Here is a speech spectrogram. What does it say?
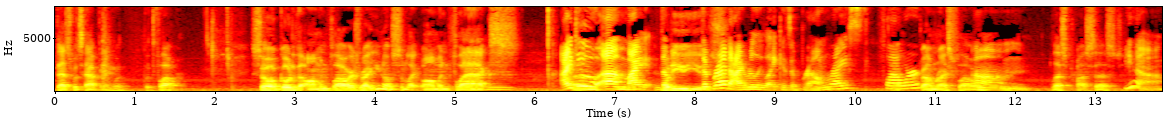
That's what's happening with with flour. So go to the almond flours, right? You know some like almond flax. I do. Um, my the, what do you use? The bread I really like is a brown rice flour. Yeah, brown rice flour, Um, less processed. yeah.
